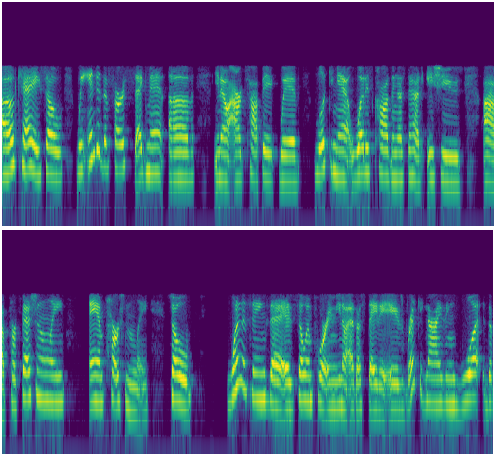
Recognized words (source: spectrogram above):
Okay, so we ended the first segment of, you know, our topic with looking at what is causing us to have issues uh, professionally and personally. So one of the things that is so important, you know, as I stated, is recognizing what the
